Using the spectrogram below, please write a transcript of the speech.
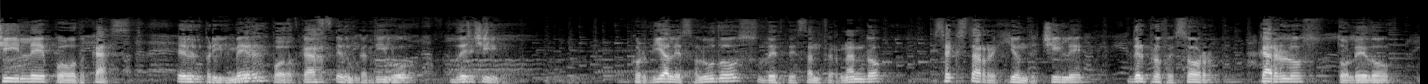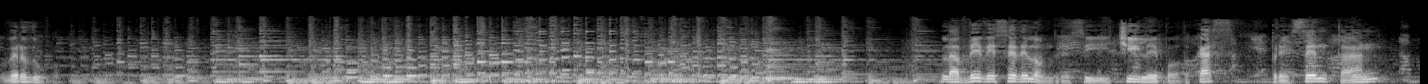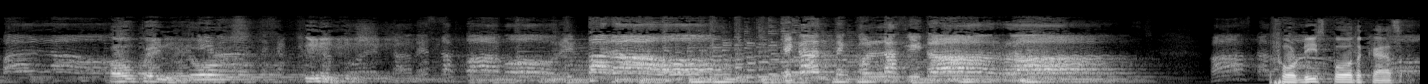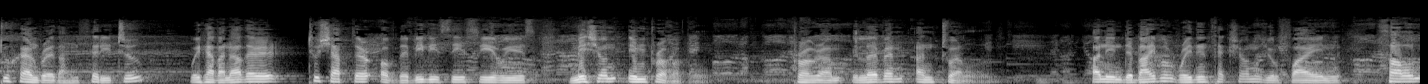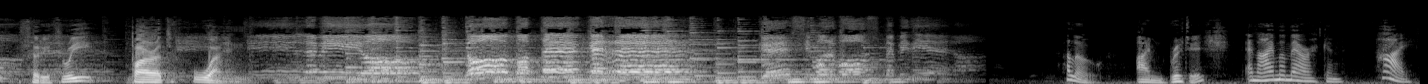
Chile Podcast, el primer podcast educativo de Chile. Cordiales saludos desde San Fernando, sexta región de Chile, del profesor Carlos Toledo Verdugo. La BBC de Londres y Chile Podcast presentan Opening Doors in English. For this podcast 232, we have another two chapter of the BBC series Mission Improbable, program 11 and 12. And in the Bible reading section, you'll find Psalm 33, part 1. Chile mío, cómo te querré, que si por vos me pidiera. Hello, I'm British. And I'm American. Hi.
